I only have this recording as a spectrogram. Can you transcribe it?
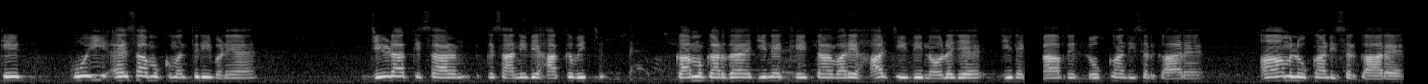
ਕਿ ਕੋਈ ਐਸਾ ਮੁੱਖ ਮੰਤਰੀ ਬਣਿਆ ਜਿਹੜਾ ਕਿਸਾਨ, ਕਿਸਾਨੀ ਦੇ ਹੱਕ ਵਿੱਚ ਕੰਮ ਕਰਦਾ ਹੈ ਜਿਨੇ ਖੇਤਾਂ ਬਾਰੇ ਹਰ ਚੀਜ਼ ਦੀ ਨੌਲੇਜ ਹੈ ਜਿਨੇ ਪੰਜਾਬ ਦੇ ਲੋਕਾਂ ਦੀ ਸਰਕਾਰ ਹੈ, ਆਮ ਲੋਕਾਂ ਦੀ ਸਰਕਾਰ ਹੈ,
